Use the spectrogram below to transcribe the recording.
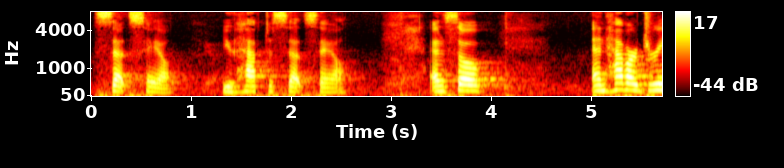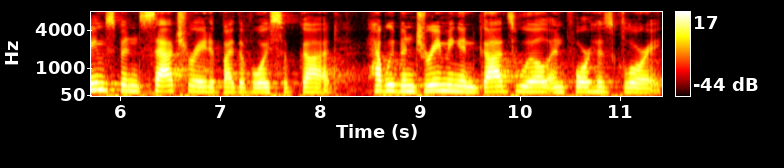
Set sail. You have to set sail. And so, and have our dreams been saturated by the voice of God? Have we been dreaming in God's will and for His glory?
